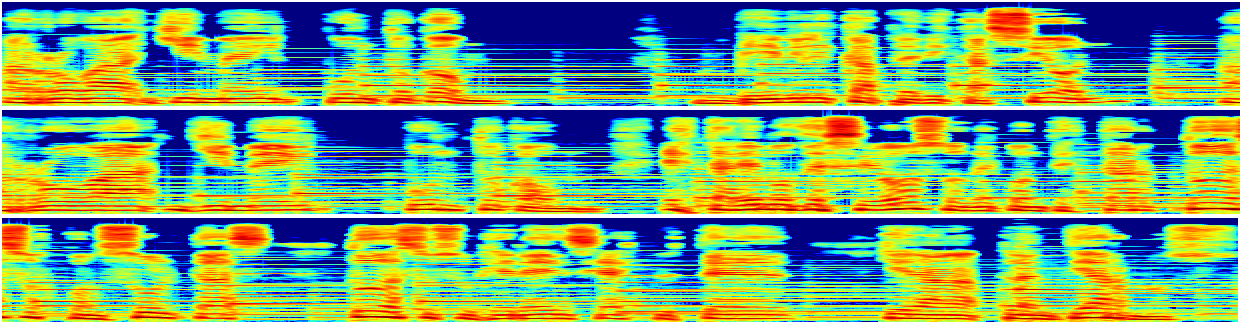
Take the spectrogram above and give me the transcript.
biblicapredicación@gmail.com. biblicapredicación@gmail.com. Estaremos deseosos de contestar todas sus consultas, todas sus sugerencias que usted quiera plantearnos.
